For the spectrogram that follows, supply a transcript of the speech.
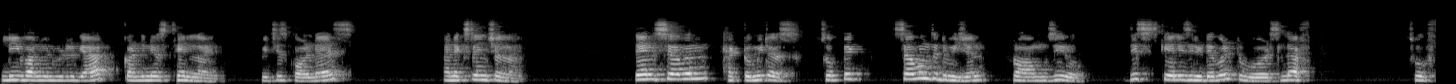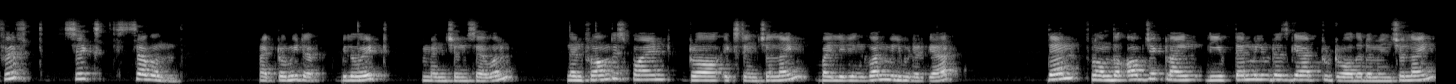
leave 1 millimeter gap continuous thin line which is called as an extension line. Then 7 hectometers. So pick 7th division from 0. This scale is readable towards left. So 5th, 6th, 7th hectometer. Below it mention 7 then from this point, draw extension line by leaving 1 millimeter gap. Then from the object line, leave 10 millimeters gap to draw the dimension line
